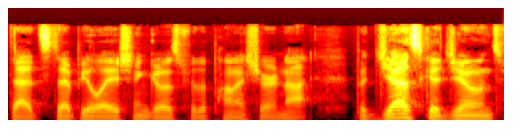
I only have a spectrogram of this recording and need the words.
that stipulation goes for the Punisher or not. But Jessica Jones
